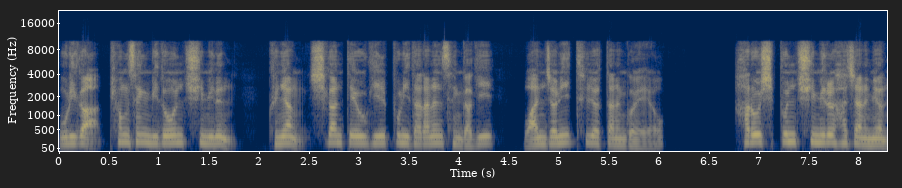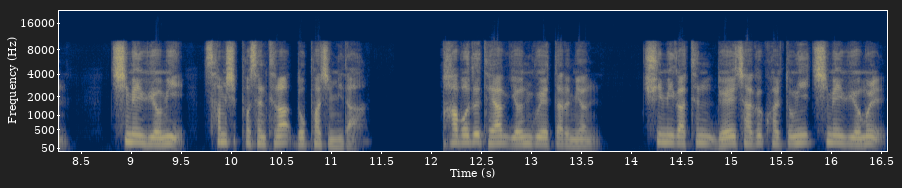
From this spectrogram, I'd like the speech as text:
우리가 평생 믿어온 취미는 그냥 시간 때우기일 뿐이다라는 생각이 완전히 틀렸다는 거예요. 하루 10분 취미를 하지 않으면 치매 위험이 30%나 높아집니다. 하버드 대학 연구에 따르면 취미 같은 뇌 자극 활동이 치매 위험을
